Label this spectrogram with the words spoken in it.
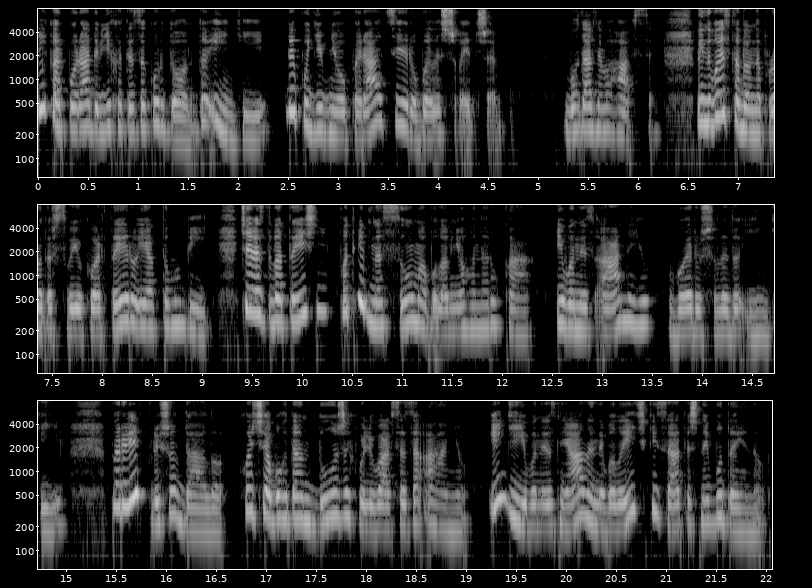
Лікар порадив їхати за кордон до Індії, де подібні операції робили швидше. Богдан не вагався. Він виставив на продаж свою квартиру і автомобіль. Через два тижні потрібна сума була в нього на руках, і вони з Анею вирушили до Індії. Переліт прийшов дало, хоча Богдан дуже хвилювався за Аню. Індії вони зняли невеличкий затишний будинок,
